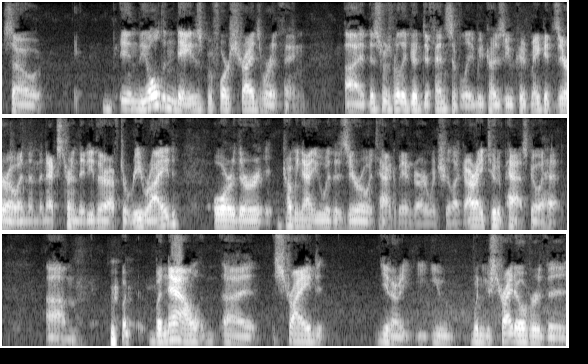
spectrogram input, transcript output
So in the olden days, before strides were a thing, uh, this was really good defensively because you could make it zero, and then the next turn they'd either have to re-ride or they're coming at you with a zero attack vanguard, which you're like, all right, two to pass, go ahead. Um, but but now uh, stride, you know, you when you stride over the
